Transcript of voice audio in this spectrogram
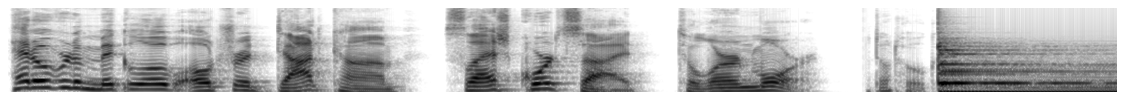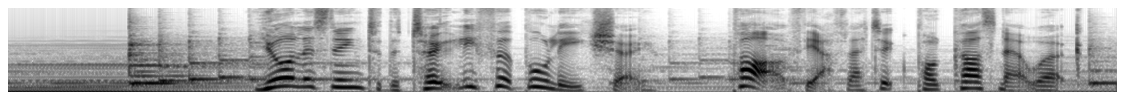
Head over to michelobultra.com slash courtside to learn more. Don't hook. You're listening to the Totally Football League Show, part of the Athletic Podcast Network.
